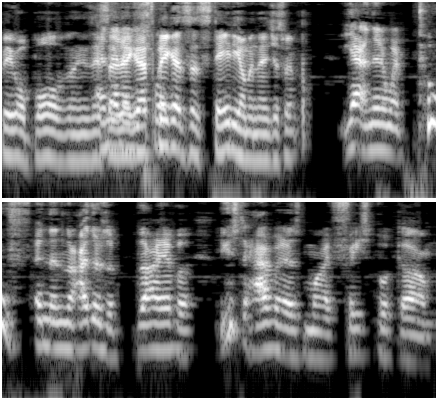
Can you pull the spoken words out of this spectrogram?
big old bulb, and they And said it like, just that's big went- as a stadium, and then it just went. Yeah, and then it went poof, and then I, there's a I have a I used to have it as my Facebook um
